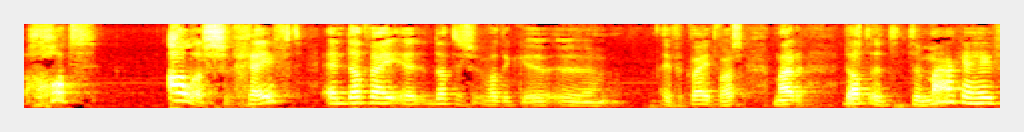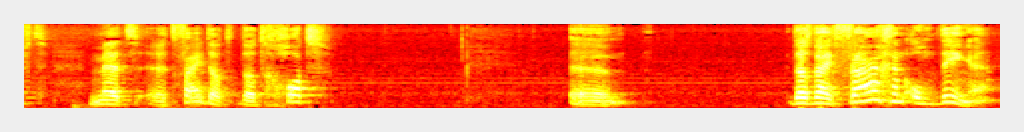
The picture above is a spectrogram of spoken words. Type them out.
God alles geeft. En dat wij, uh, dat is wat ik uh, even kwijt was. Maar dat het te maken heeft met het feit dat, dat God dat wij vragen om dingen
